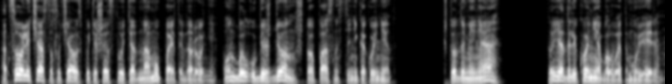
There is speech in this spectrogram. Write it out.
Ацоли часто случалось путешествовать одному по этой дороге. Он был убежден, что опасности никакой нет. Что до меня, то я далеко не был в этом уверен.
